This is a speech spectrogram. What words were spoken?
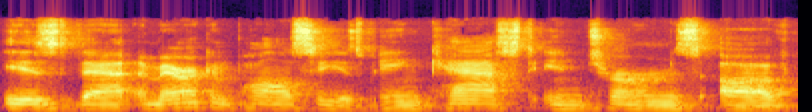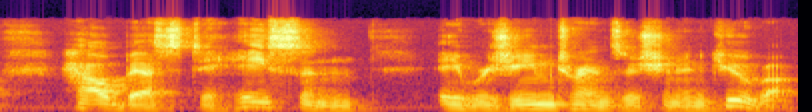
is that American policy is being cast in terms of how best to hasten a regime transition in Cuba.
